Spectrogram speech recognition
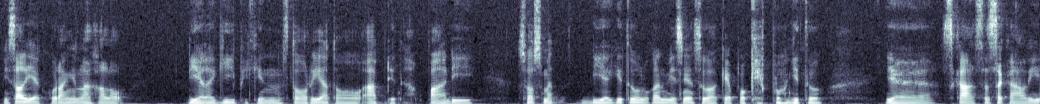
Misal ya kurangin lah kalau dia lagi bikin story atau update apa di sosmed dia gitu. Lo kan biasanya suka kepo-kepo gitu. Ya sekali sesekali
